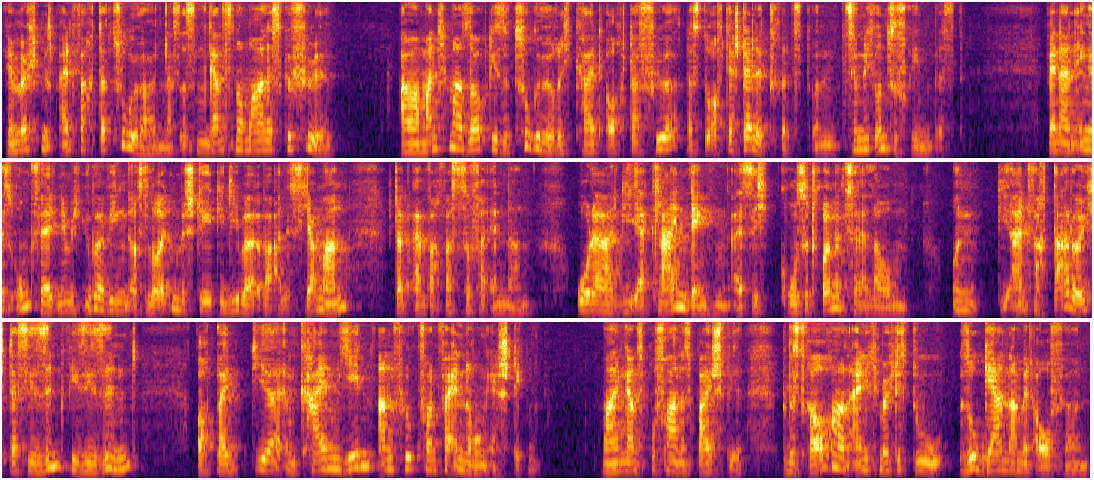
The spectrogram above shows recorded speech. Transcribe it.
Wir möchten einfach dazugehören, das ist ein ganz normales Gefühl. Aber manchmal sorgt diese Zugehörigkeit auch dafür, dass du auf der Stelle trittst und ziemlich unzufrieden bist. Wenn ein enges Umfeld nämlich überwiegend aus Leuten besteht, die lieber über alles jammern, statt einfach was zu verändern. Oder die eher klein denken, als sich große Träume zu erlauben. Und die einfach dadurch, dass sie sind, wie sie sind, auch bei dir im Keim jeden Anflug von Veränderung ersticken. Mal ein ganz profanes Beispiel. Du bist Raucher und eigentlich möchtest du so gern damit aufhören.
